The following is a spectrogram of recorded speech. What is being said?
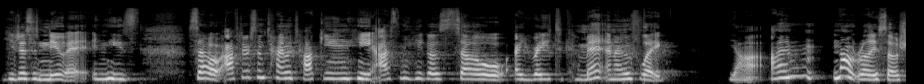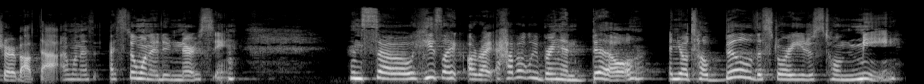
he just knew it. And he's, so after some time of talking, he asked me, he goes, so are you ready to commit? And I was like, yeah, I'm not really so sure about that. I want to, I still want to do nursing. And so he's like, all right, how about we bring in Bill and you'll tell Bill the story you just told me.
